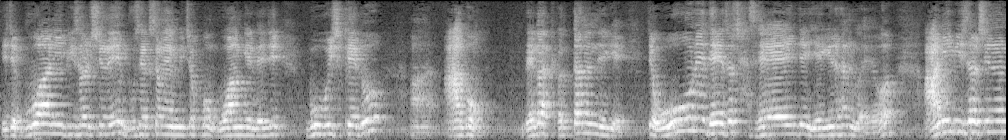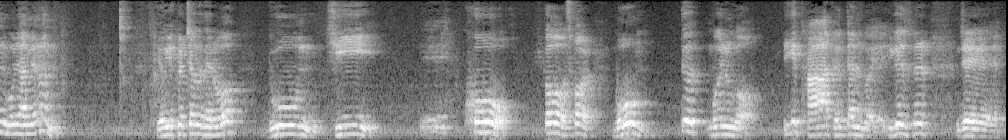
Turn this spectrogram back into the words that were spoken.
이제 무한히 비설신의 무색성행 미척보 무한계 내지 무의식해도 아, 아공. 내가 볕다는 얘기. 이제 오온에 대해서 자세히 이제 얘기를 하는 거예요. 아니 비설신은 뭐냐면은 여기 글자 그대로 눈, 귀, 예, 코, 혀, 설, 몸, 뜻, 뭐 이런 거 이게 다 됐다는 거예요. 이것을 이제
